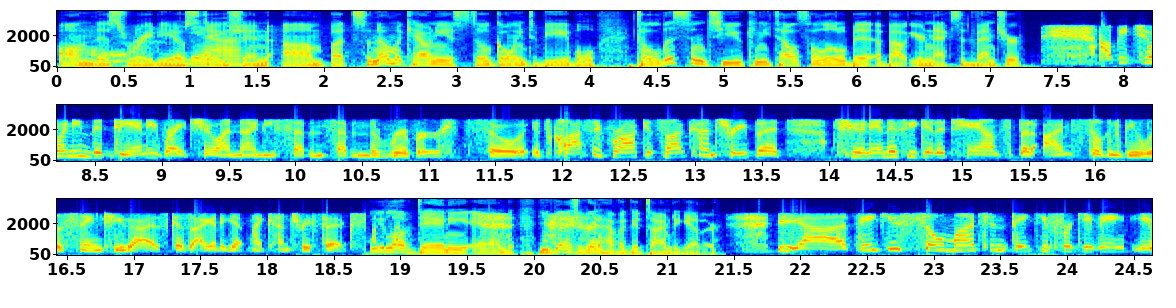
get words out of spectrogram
on this radio Yeah. station. Um, but Sonoma County is still going to be able to listen to you. Can you tell us a little bit about your next adventure? I'll be joining the Danny Wright Show on 97.7 The River. So it's classic rock. It's not country, but tune in if you get a chance. But I'm still going to be listening to you guys because I got to get my country fix. We love Danny, and you guys are going to have a good time together. Yeah, thank you so much, and thank you for giving you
